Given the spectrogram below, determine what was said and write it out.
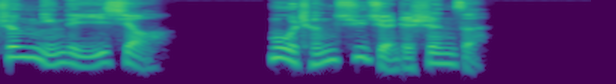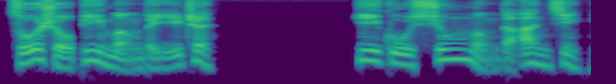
狰狞的一笑，莫成曲卷着身子，左手臂猛地一震，一股凶猛的暗劲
